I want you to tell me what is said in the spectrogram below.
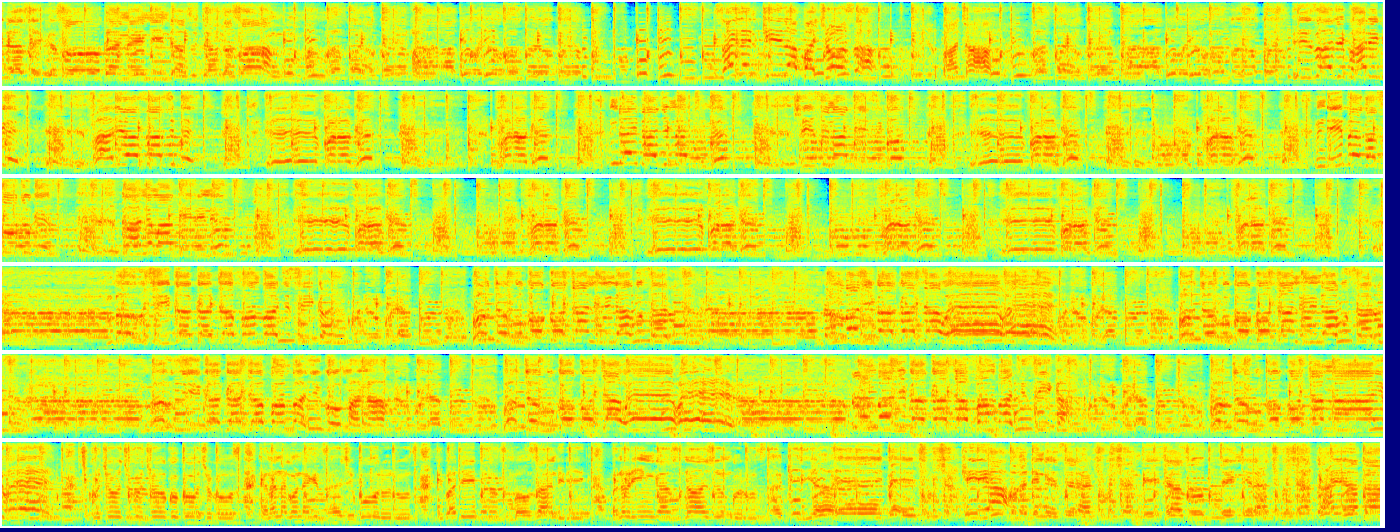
sekeso kana indinda zitanga sangu silent killer bajosa bata izaji parike farira sasibe faraget faraget ndaitaji metimet zvisina tisikot faraget mutsvukurudzo kana ndakondaidza chibururudza ndibatei panodzumba usandirika vanoringa zvinoashungurudza kiya kiya wakatengesera chusha ndichazokutengera chusha kayaka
